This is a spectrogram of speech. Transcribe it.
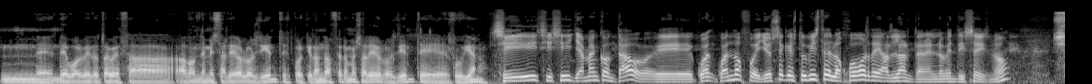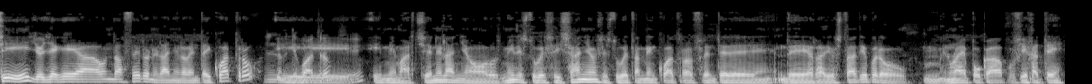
de, volver otra vez a, donde me salieron los dientes, porque en Onda Cero me salieron los dientes, Rubiano. Sí, sí, sí, ya me han contado. Eh, ¿Cuándo fue? Yo sé que estuviste en los Juegos de Atlanta en el 96, ¿no? Sí, yo llegué a Onda Cero en el año 94, y, me marché en el año 2000. Estuve seis años, estuve también cuatro al frente de, Radio Estadio, pero en una época, pues fíjate,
